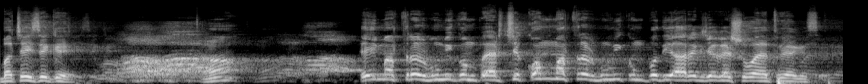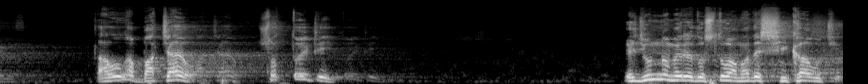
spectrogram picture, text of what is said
বাঁচাইছে কে? হ্যাঁ? এই মাত্রার ভূমিকম্প, এর চেয়ে কম মাত্রার ভূমিকম্প দিয়ে আরেক জায়গায় সোয়াত হয়ে গেছে। তা আল্লাহ বাঁচায়ও। সত্য এটি এই জন্য মেরে দোস্ত, আমাদের শিখা উচিত।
